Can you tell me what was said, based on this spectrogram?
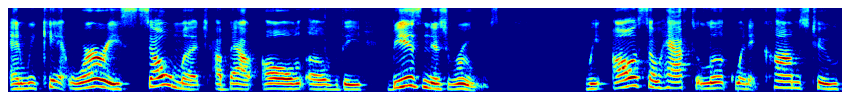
And we can't worry so much about all of the business rules. We also have to look when it comes to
